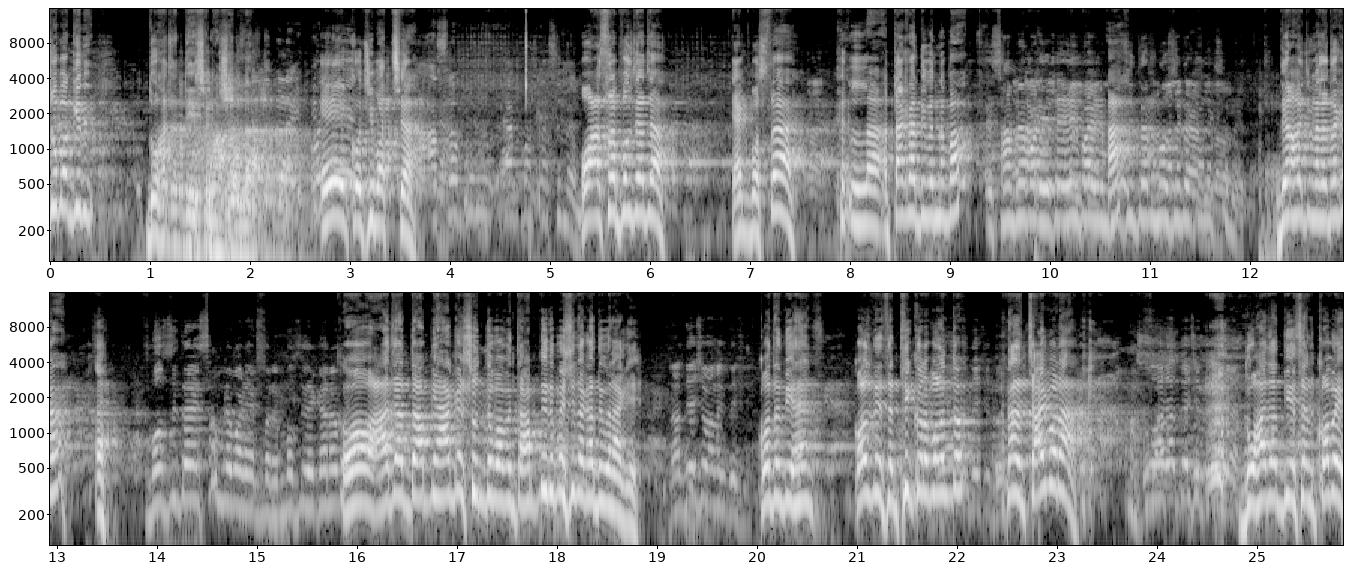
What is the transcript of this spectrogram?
যুবকই দু হাজার দিয়েছে মাসাল্লাহ এই কচি বাচ্চা। ও আশরাফুল চাচা এক বস্তা? আল্লাহ টাকা দিবেন না বা বাড়ি এটা এই বাড়ির? মসজিদের মসজিদ এখানে শুনে দেওয়া হয়েছে মেলা টাকা? মসজিদের সামনে বাড়ি একবারে মসজিদ এখানে ও হাজার তো আপনি আগে শুনতে পাবেন তো আপনি তো বেশি টাকা দিবেন আগে। কত দিয়েছেন কত দিয়েছেন? ঠিক করে বলেন তো। না চাইব না। দু হাজার দিয়েছেন কবে?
